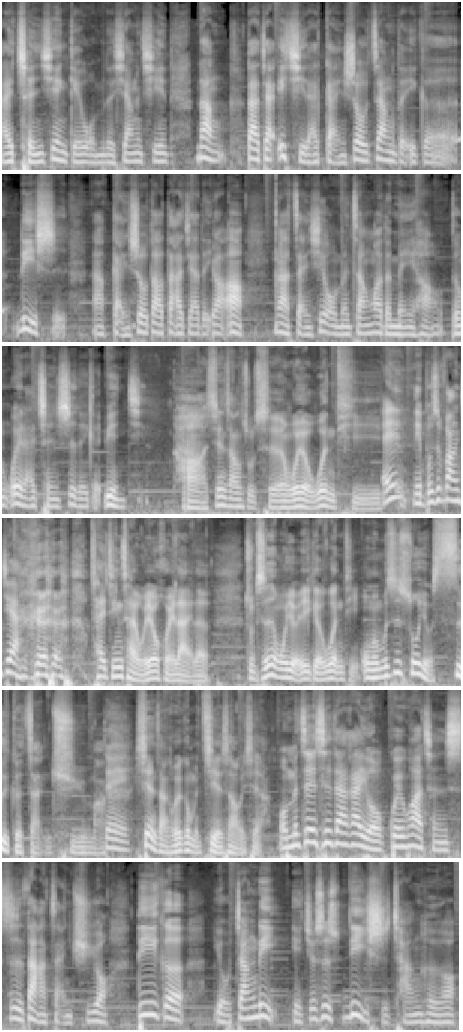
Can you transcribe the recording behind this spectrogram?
来呈现给我们的乡亲，让大家一起来感受这样的一个历史啊，感受到大家的要啊，那展现我们彰化的美好跟未来城市的一个愿景。好，现场主持人，我有问题。哎，你不是放假？太精彩，我又回来了。主持人，我有一个问题。我们不是说有四个展区吗？对，现场可不可以给我们介绍一下？我们这次大概有规划成四大展区哦。第一个。有张力，也就是历史长河哦。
